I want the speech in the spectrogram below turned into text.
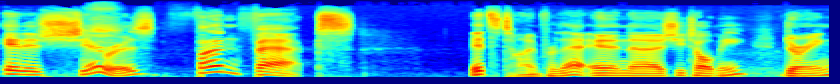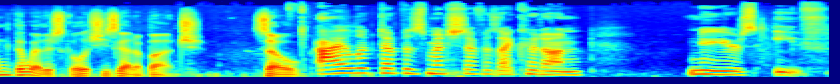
It is Shara's Fun Facts. It's time for that. And uh, she told me during the weather school that she's got a bunch. So, I looked up as much stuff as I could on New Year's Eve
